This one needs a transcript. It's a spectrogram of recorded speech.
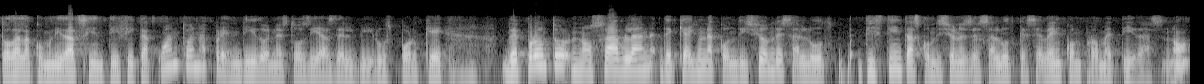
toda la comunidad científica, cuánto han aprendido en estos días del virus? Porque de pronto nos hablan de que hay una condición de salud, distintas condiciones de salud que se ven comprometidas, ¿no?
